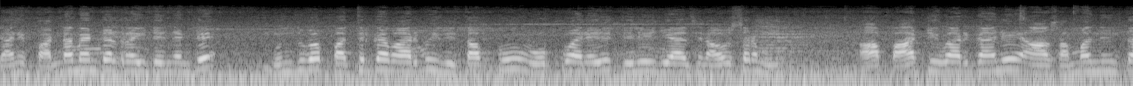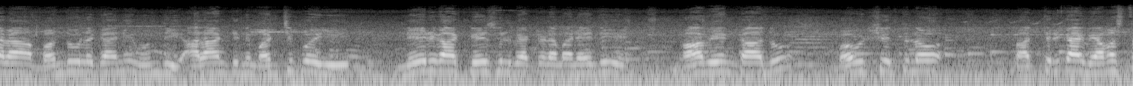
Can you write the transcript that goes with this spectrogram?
కానీ ఫండమెంటల్ రైట్ ఏంటంటే ముందుగా పత్రిక వారికి ఇది తప్పు ఒప్పు అనేది తెలియజేయాల్సిన అవసరం ఆ పార్టీ వారు కానీ ఆ సంబంధిత బంధువులు కానీ ఉంది. అలాంటిది మర్చిపోయి నేరుగా కేసులు పెట్టడం అనేది భావ్యం కాదు. భవిష్యత్తులో పత్రికా వ్యవస్థ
